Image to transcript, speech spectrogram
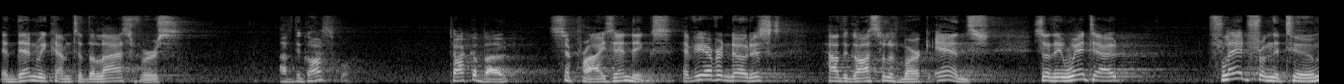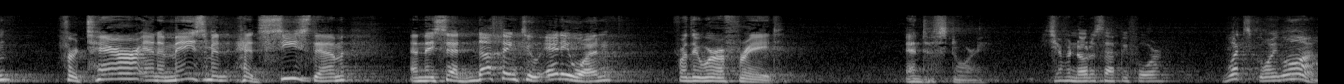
And then we come to the last verse of the gospel. Talk about surprise endings. Have you ever noticed how the gospel of Mark ends? So they went out, fled from the tomb, for terror and amazement had seized them, and they said nothing to anyone, for they were afraid. End of story. Did you ever notice that before? What's going on?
